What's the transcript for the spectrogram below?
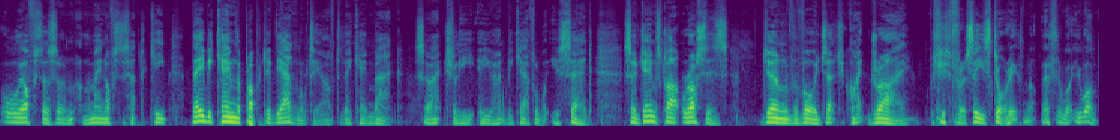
all the officers and the main officers had to keep. They became the property of the Admiralty after they came back. So actually, you had to be careful what you said. So James Clark Ross's Journal of the Voyage is actually quite dry, which is for a sea story. It's not necessarily what you want,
